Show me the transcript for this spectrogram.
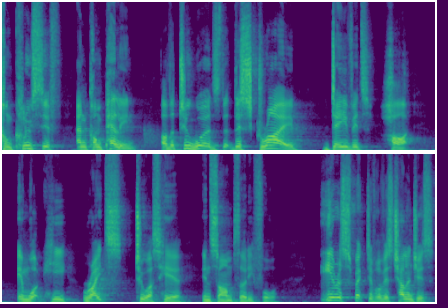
Conclusive and compelling are the two words that describe David's heart in what he writes to us here in Psalm 34. Irrespective of his challenges,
